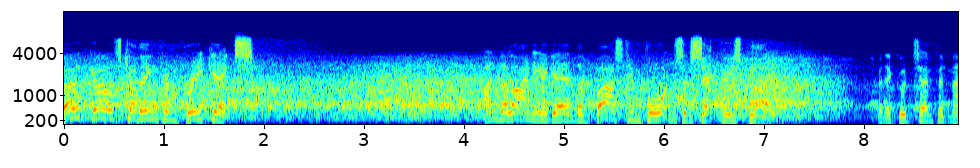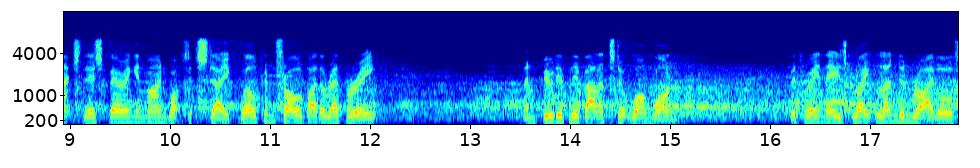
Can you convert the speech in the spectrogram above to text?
Both goals coming from free kicks. Underlining again the vast importance of set-piece play. It's been a good-tempered match this, bearing in mind what's at stake. Well controlled by the referee and beautifully balanced at 1-1 between these great London rivals,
